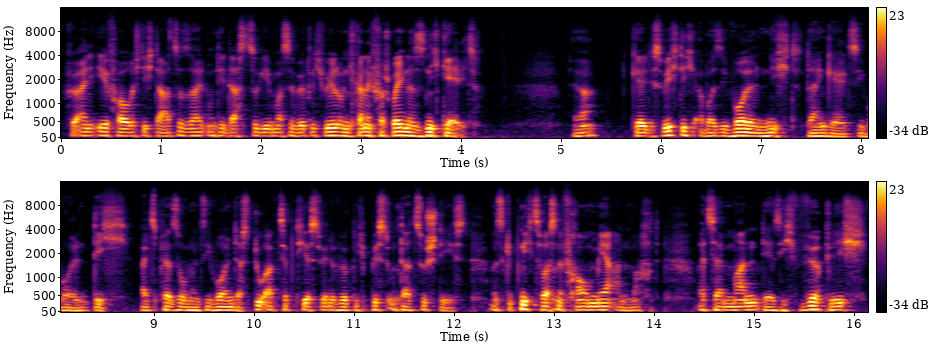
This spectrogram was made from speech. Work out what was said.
für eine Ehefrau richtig da zu sein und ihr das zu geben, was sie wirklich will. Und ich kann euch versprechen, das ist nicht Geld. Ja? Geld ist wichtig, aber sie wollen nicht dein Geld, sie wollen dich als Person und sie wollen, dass du akzeptierst, wer du wirklich bist und dazu stehst. Und es gibt nichts, was eine Frau mehr anmacht, als ein Mann, der sich wirklich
